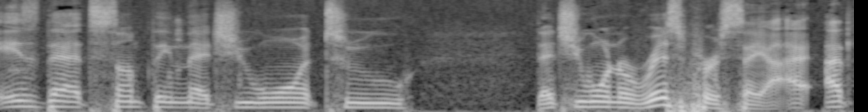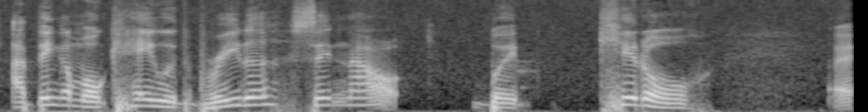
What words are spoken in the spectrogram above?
Is that something that you want to that you want to risk per se? I I, I think I'm okay with Breida sitting out, but Kittle, uh,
